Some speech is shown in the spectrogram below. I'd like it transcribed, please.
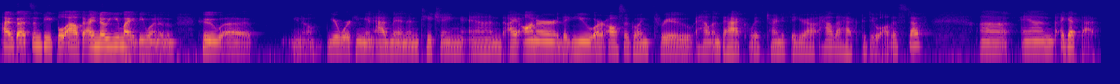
I've got some people out there. I know you might be one of them who, uh, you know, you're working in admin and teaching. And I honor that you are also going through hell and back with trying to figure out how the heck to do all this stuff. Uh, and I get that.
